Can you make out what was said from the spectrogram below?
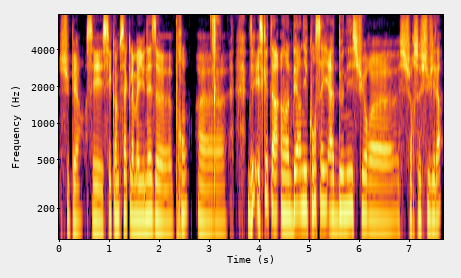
super. C'est, comme ça que la mayonnaise euh, prend. Euh, est-ce que tu as un dernier conseil à donner sur, euh, sur ce sujet-là?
